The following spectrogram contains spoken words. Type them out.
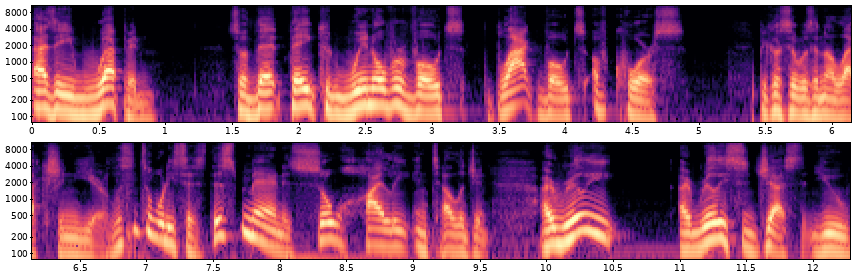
as a weapon so that they could win over votes, black votes, of course, because it was an election year. Listen to what he says. This man is so highly intelligent. I really, I really suggest that you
